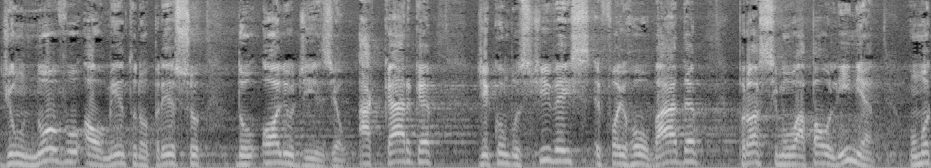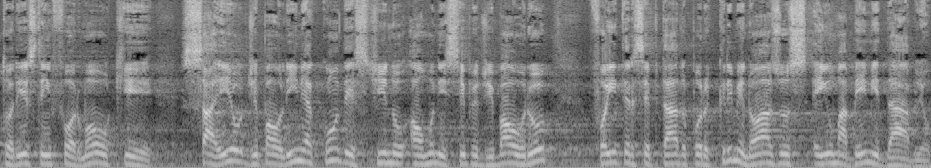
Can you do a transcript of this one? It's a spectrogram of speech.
de um novo aumento no preço do óleo diesel. A carga de combustíveis foi roubada próximo a Paulínia. Um motorista informou que saiu de Paulínia com destino ao município de Bauru. Foi interceptado por criminosos em uma BMW.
